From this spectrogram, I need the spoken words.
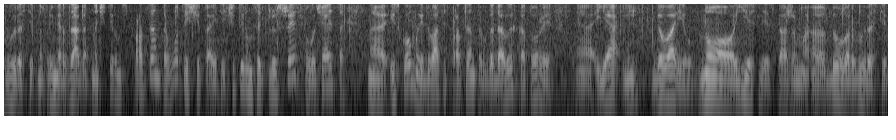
вырастет, например, за год на 14%, вот и считайте. 14 плюс 6 получается э, искомые 20% годовых, которые я и говорил. Но если, скажем, доллар вырастет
